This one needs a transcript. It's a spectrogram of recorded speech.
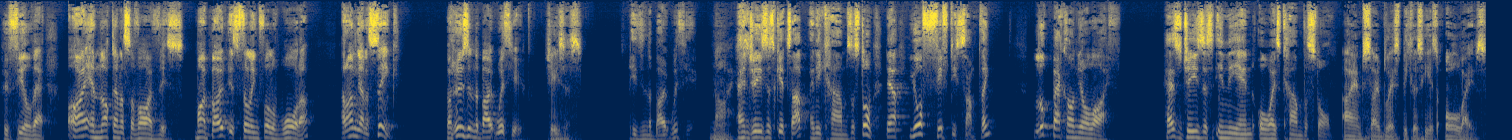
who feel that. I am not going to survive this. My boat is filling full of water and I'm going to sink. But who's in the boat with you? Jesus. He's in the boat with you. Nice. And Jesus gets up and he calms the storm. Now, you're 50 something. Look back on your life. Has Jesus in the end always calmed the storm? I am so blessed because he has always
